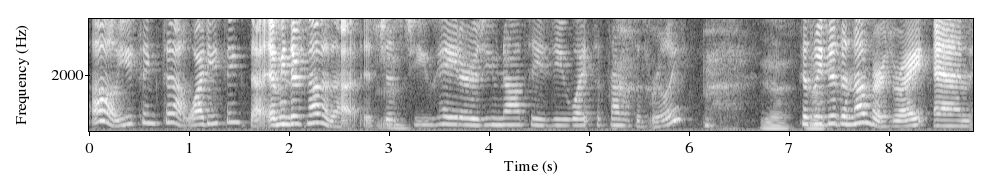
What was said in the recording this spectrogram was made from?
Oh, you think that? Why do you think that? I mean, there's none of that. It's just mm. you haters, you Nazis, you white supremacists. Really? Yeah. Because no. we did the numbers, right? And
